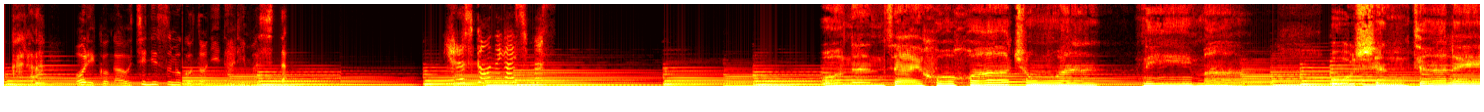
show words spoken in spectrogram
日からオリコがうちに住むことになりましたよろしくお願いします我能在火花中吻你吗？无声的泪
